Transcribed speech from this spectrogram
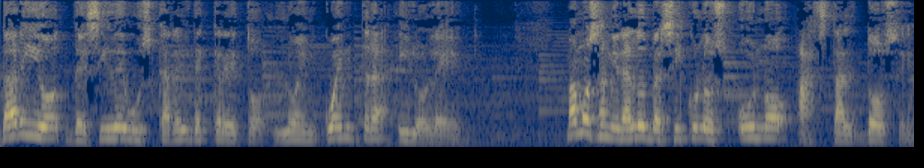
Darío decide buscar el decreto, lo encuentra y lo lee. Vamos a mirar los versículos 1 hasta el 12.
